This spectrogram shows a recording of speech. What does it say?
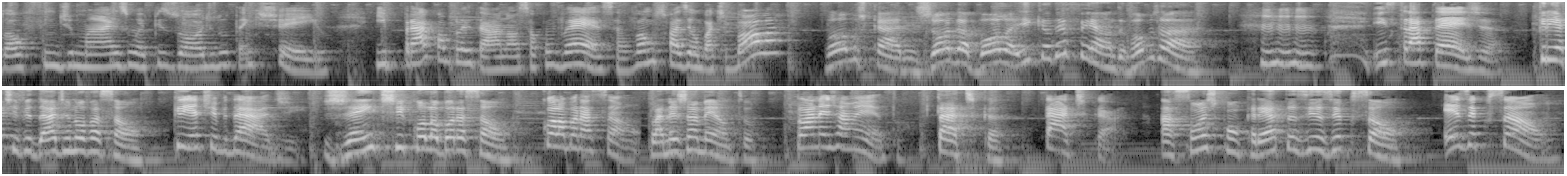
Chegando ao fim de mais um episódio do Tanque Cheio. E para completar a nossa conversa, vamos fazer um bate-bola? Vamos, Karen, joga a bola aí que eu defendo. Vamos lá. Estratégia. Criatividade e inovação. Criatividade. Gente e colaboração. Colaboração. Planejamento. Planejamento. Tática. Tática. Ações concretas e execução. Execução.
